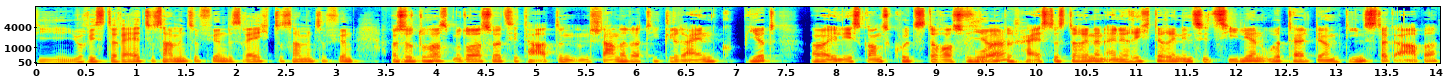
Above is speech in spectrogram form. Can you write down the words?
die Juristerei zusammenzuführen, das Recht zusammenzuführen. Also du hast mir da so ein Zitat, einen Standardartikel rein kopiert ich lese ganz kurz daraus vor. Ja. Da heißt es darin, eine Richterin in Sizilien urteilte am Dienstag aber,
